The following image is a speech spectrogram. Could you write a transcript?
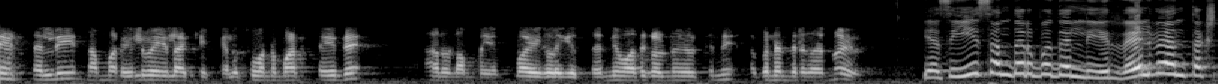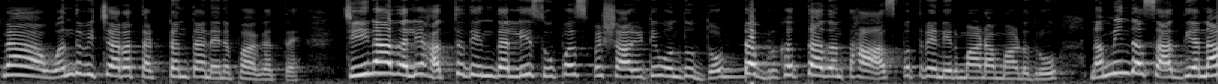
ನಿಟ್ಟಿನಲ್ಲಿ ನಮ್ಮ ರೈಲ್ವೆ ಇಲಾಖೆ ಕೆಲಸವನ್ನು ಮಾಡ್ತಾ ಇದೆ. ನಾನು ನಮ್ಮ ಎಂಪ್ಲಾಯಿಗಳಿಗೆ ಧನ್ಯವಾದಗಳನ್ನು ಹೇಳ್ತೀನಿ, ಅಭಿನಂದನೆಗಳನ್ನು ಎಸ್ ಈ ಸಂದರ್ಭದಲ್ಲಿ ರೈಲ್ವೆ ಅಂದ ತಕ್ಷಣ ಒಂದು ವಿಚಾರ ತಟ್ಟಂತ ನೆನಪಾಗತ್ತೆ. ಚೀನಾದಲ್ಲಿ ಹತ್ತು ದಿನದಲ್ಲಿ ಸೂಪರ್ ಸ್ಪೆಷಾಲಿಟಿ ಒಂದು ದೊಡ್ಡ ಬೃಹತ್ತಾದಂತಹ ಆಸ್ಪತ್ರೆ ನಿರ್ಮಾಣ ಮಾಡಿದ್ರು. ನಮ್ಮಿಂದ ಸಾಧ್ಯನಾ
